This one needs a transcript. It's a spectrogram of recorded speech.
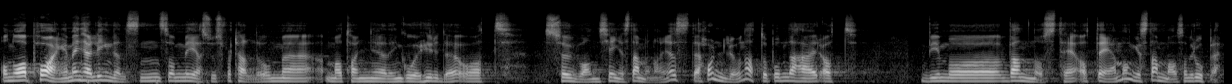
Og Noe av poenget med denne lignelsen som Jesus forteller om, eh, om at han er den gode hyrde, og at sauene kjenner stemmen hans, det handler jo nettopp om det her at vi må venne oss til at det er mange stemmer som roper.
